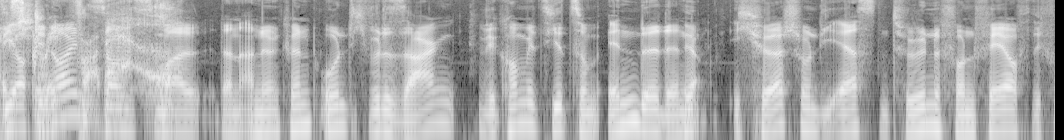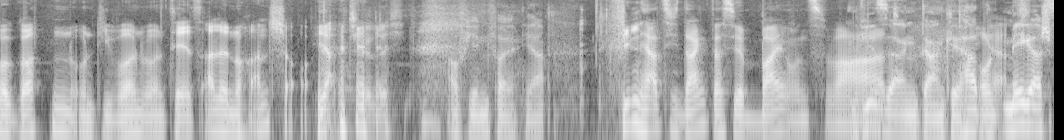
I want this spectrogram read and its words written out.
Sie auch die neuen Songs mal dann anhören können. Und ich würde sagen, wir kommen jetzt hier zum Ende, denn Ja. ich höre schon die ersten Töne von Fair of the Forgotten und die wollen wir uns ja jetzt alle noch anschauen. Ja, Natürlich. Auf jeden Fall, ja. Vielen herzlichen Dank, dass ihr bei uns wart. Wir sagen danke. Hat Und mega sehr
